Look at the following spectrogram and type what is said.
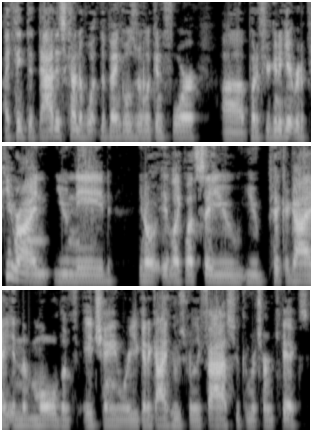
I think that that is kind of what the Bengals are looking for. Uh, but if you're going to get rid of Perine, you need, you know, it, like let's say you you pick a guy in the mold of Achane where you get a guy who's really fast who can return kicks.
